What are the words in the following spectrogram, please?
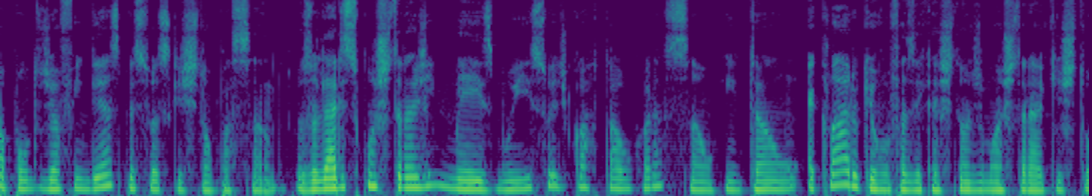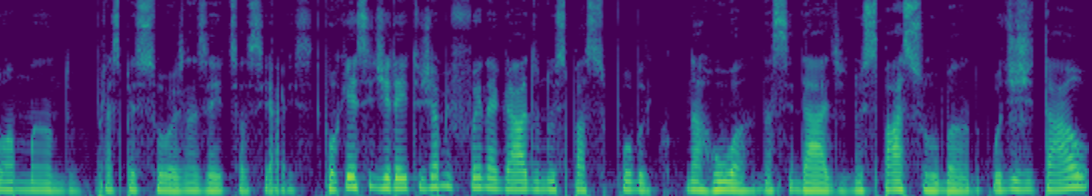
a ponto de ofender as pessoas que estão passando. Os olhares constrangem mesmo, e isso é de cortar o coração. Então, é claro que eu vou fazer questão de mostrar que estou amando para as pessoas nas redes sociais, porque esse direito já me foi negado no espaço público, na rua, na cidade, no espaço urbano. O digital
